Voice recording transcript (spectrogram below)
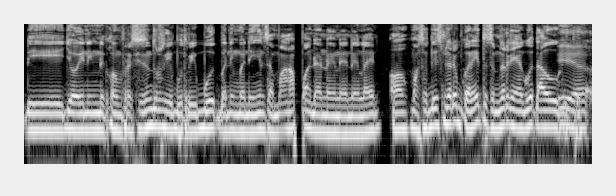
Di joining the conversation terus ribut-ribut banding-bandingin sama apa dan lain-lain lain. Oh, maksud dia sebenarnya bukan itu sebenarnya gue tahu gitu. Iya.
